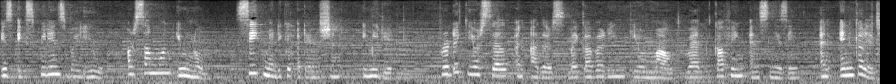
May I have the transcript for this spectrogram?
is experienced by you or someone you know, seek medical attention immediately. Protect yourself and others by covering your mouth while coughing and sneezing and encourage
